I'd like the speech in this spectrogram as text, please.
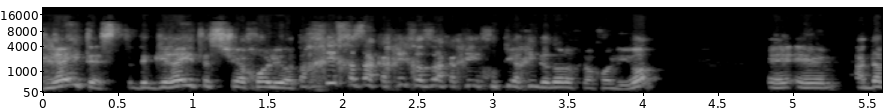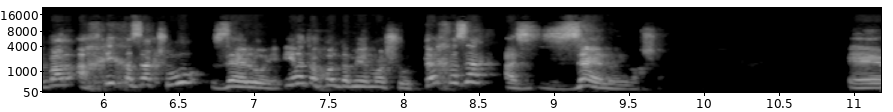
greatest, the greatest שיכול להיות, הכי חזק, הכי חזק, הכי איכותי, הכי גדול שיכול להיות. אה, אה, הדבר הכי חזק שהוא, זה אלוהים. אם אתה יכול לדמיין משהו יותר חזק, אז זה אלוהים עכשיו. אה,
